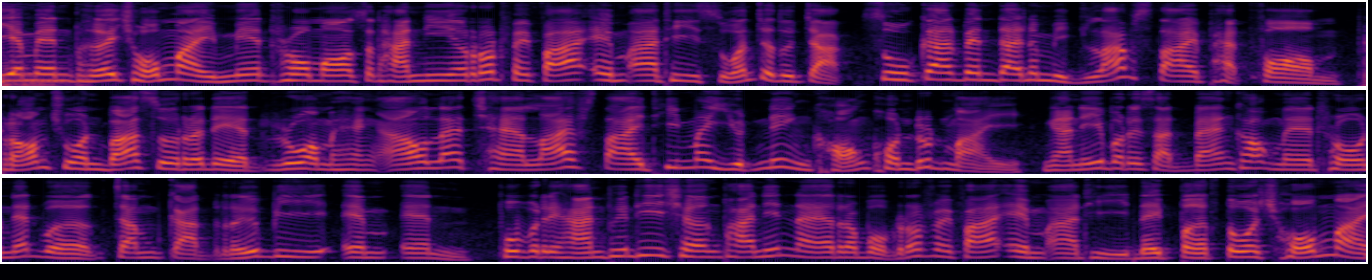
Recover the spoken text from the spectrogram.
BMN เผยโฉมใหม่ Metro Mall สถานีรถไฟฟ้า MRT สวนจตุจักร สู่การเป็น Dynamic Lifestyle Platform พร้อมชวนบาสสุรเดชร่วม hangout และแชร์ไลฟ์สไตล์ที่ไม่หยุดนิ่งของคนรุ่นใหม่ งานนี้บริษัท Bangkok Metro Network จำกัดหรือ BMN ผู้บริหารพื้นที่เชิงพาณิชย์ในระบบรถไฟฟ้า MRT ได้เปิดตัวโฉมใหม่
